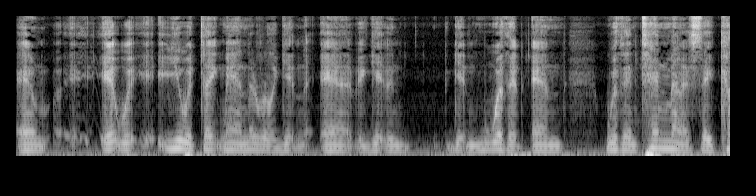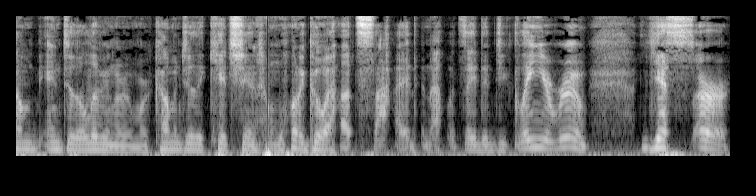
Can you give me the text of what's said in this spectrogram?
and it would you would think, man, they're really getting and getting getting with it, and within 10 minutes they come into the living room or come into the kitchen and want to go outside. And i would say did you clean your room? Yes sir.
